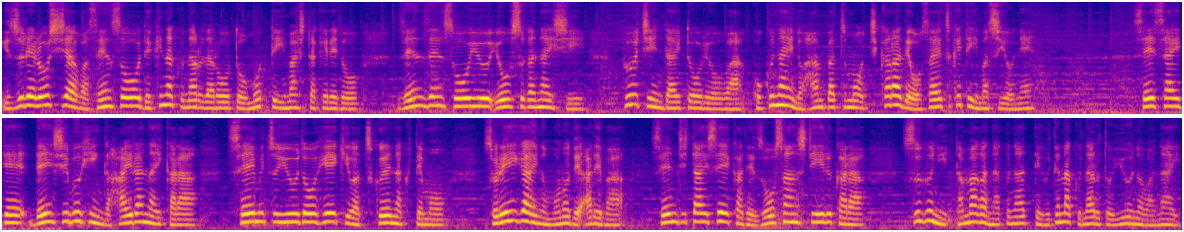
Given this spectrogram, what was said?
いずれロシアは戦争をできなくなるだろうと思っていましたけれど全然そういう様子がないしプーチン大統領は国内の反発も力で抑えつけていますよね。制裁で電子部品が入らないから精密誘導兵器は作れなくてもそれ以外のものであれば戦時体制下で増産しているからすぐに弾がなくなって撃てなくなるというのはない。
